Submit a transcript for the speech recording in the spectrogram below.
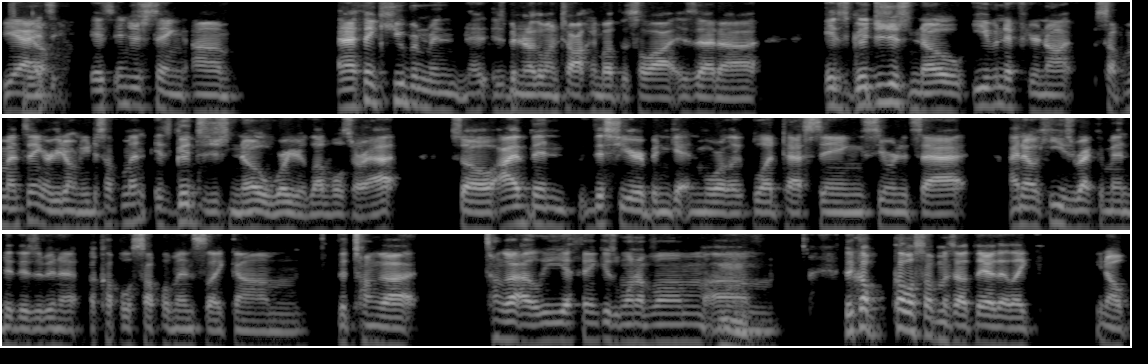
Yeah it's it's interesting um and i think huberman has been another one talking about this a lot is that uh it's good to just know even if you're not supplementing or you don't need to supplement it's good to just know where your levels are at. So I've been this year been getting more like blood testing, see where it's at, I know he's recommended. There's been a, a couple of supplements like um the Tongkat Tongkat Ali, I think, is one of them. Hmm. Um, mm. there's a couple couple of supplements out there that like you know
